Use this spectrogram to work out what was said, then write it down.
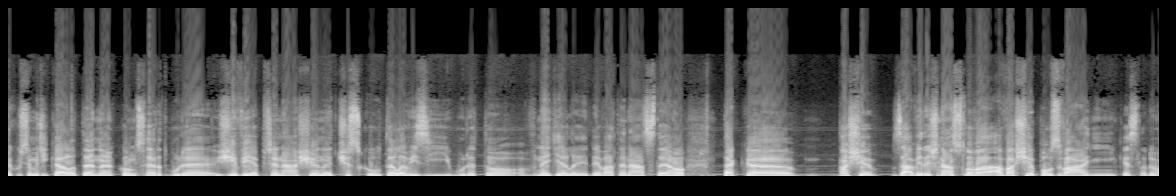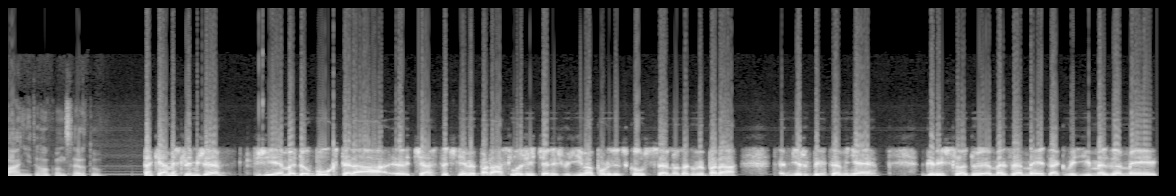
Jak už jsem říkal, ten koncert bude živě přenášen českou televizí, bude to v neděli 19. Tak eh, vaše závěrečná slova a vaše pozvání ke sledování toho koncertu? Tak já myslím, že žijeme dobu, která eh, částečně vypadá složitě, když vidíme politickou scénu, tak vypadá téměř bitevně. Když sledujeme zemi, tak vidíme zemi,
